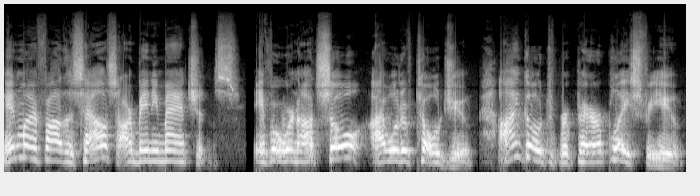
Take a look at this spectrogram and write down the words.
In my Father's house are many mansions. If it were not so, I would have told you. I go to prepare a place for you.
